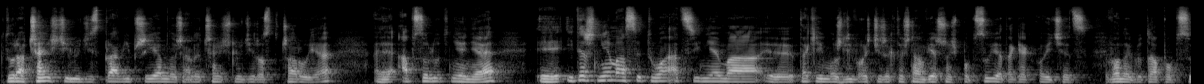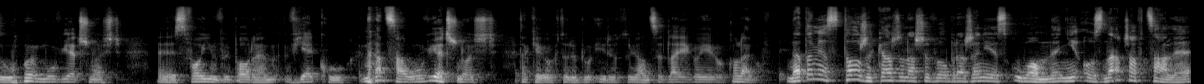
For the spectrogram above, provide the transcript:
która części ludzi sprawi przyjemność, ale część ludzi rozczaruje. E, absolutnie nie. E, I też nie ma sytuacji, nie ma e, takiej możliwości, że ktoś nam wieczność popsuje, tak jak ojciec Woneguta popsuł mu wieczność swoim wyborem wieku na całą wieczność, takiego, który był irytujący dla jego jego kolegów. Natomiast to, że każde nasze wyobrażenie jest ułomne, nie oznacza wcale,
